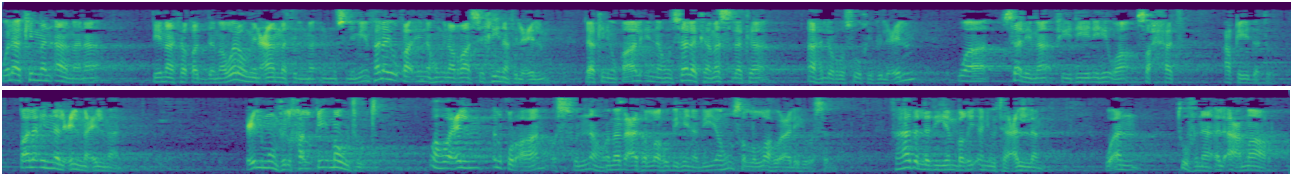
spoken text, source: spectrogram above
ولكن من آمن بما تقدم ولو من عامة المسلمين فلا يقال إنه من الراسخين في العلم لكن يقال إنه سلك مسلك أهل الرسوخ في العلم وسلم في دينه وصحت عقيدته. قال إن العلم علمان. علم في الخلق موجود وهو علم القرآن والسنة وما بعث الله به نبيه صلى الله عليه وسلم. فهذا الذي ينبغي أن يتعلم وأن تفنى الأعمار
